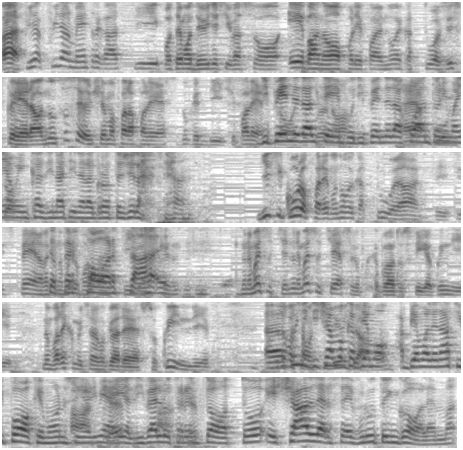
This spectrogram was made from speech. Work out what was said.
Ah, fi- finalmente ragazzi potremo dirigerci verso Ebanopoli e fare nuove catture, si spera. Non so se riusciamo a fare la palestra, tu che dici? Palestra? Dipende dal tempo, no? dipende da Eh, quanto appunto. rimaniamo incasinati nella grotta gelata Di sicuro faremo nuove catture, anzi, si spera. Sì, per forza, perché Non è, mai succe- non è mai successo che ho provato sfiga, quindi non vorrei cominciare proprio adesso. Quindi... Uh, quindi diciamo che abbiamo, abbiamo allenato i Pokémon, signori Anche, miei, a livello anche. 38 e Shaller si è evoluto in Golem.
